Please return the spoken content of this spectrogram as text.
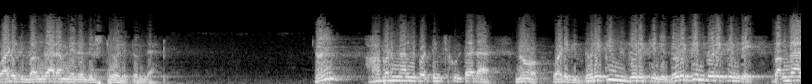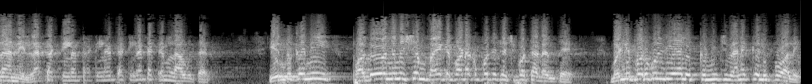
వాడికి బంగారం మీద దృష్టి వెళుతుందా? ఆ? ఆభరణాలను పట్టించుకుంటాడా? నో. వాడికి దొరికింది దొరికింది దొరికింది దొరికింది. బంగారాన్ని లటక్ లటక్ లటక్ లటక్ అని లాగుతాడు. ఎందుకని పదో నిమిషం బయట పడకపోతే చచ్చిపోతాడంతే. మళ్ళీ పరుగులు తీయాలి ఇక్కడి నుంచి వెనక్కి వెళ్ళిపోవాలి.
